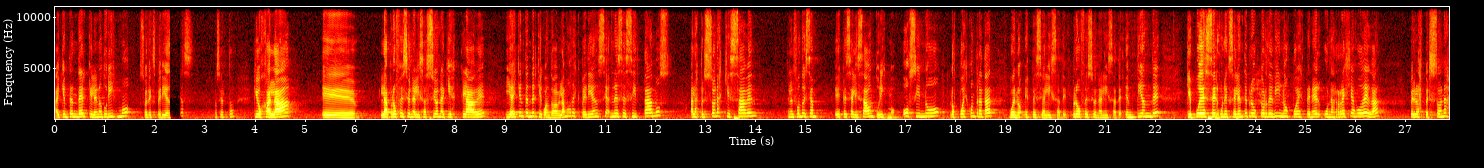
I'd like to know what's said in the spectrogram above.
Hay que entender que el enoturismo son experiencias, ¿no es cierto? Que ojalá eh, la profesionalización aquí es clave y hay que entender que cuando hablamos de experiencia necesitamos a las personas que saben, en el fondo, y se han especializado en turismo. O si no los puedes contratar, bueno, especialízate, profesionalízate, entiende que puedes ser un excelente productor de vinos, puedes tener unas regias bodegas, pero las personas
